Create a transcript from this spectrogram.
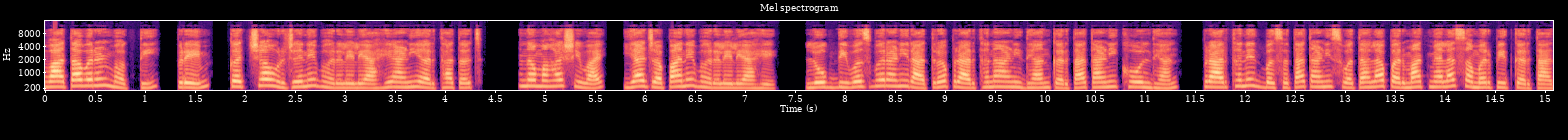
वातावरण भक्ती प्रेम कच्च्या ऊर्जेने भरलेले आहे आणि अर्थातच नमः शिवाय या जपाने भरलेले आहे. लोक दिवसभर आणि रात्र प्रार्थना आणि ध्यान करतात आणि खोल ध्यान प्रार्थनेत बसतात आणि स्वतःला परमात्म्याला समर्पित करतात.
